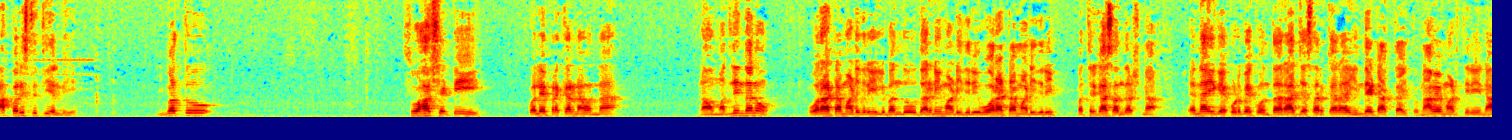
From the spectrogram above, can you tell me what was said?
ಆ ಪರಿಸ್ಥಿತಿಯಲ್ಲಿ ಇವತ್ತು ಸುಹಾಸ್ ಶೆಟ್ಟಿ ಕೊಲೆ ಪ್ರಕರಣವನ್ನ ನಾವು ಮೊದಲಿಂದನೂ ಹೋರಾಟ ಮಾಡಿದ್ರಿ, ಇಲ್ಲಿ ಬಂದು ಧರಣಿ ಮಾಡಿದಿರಿ, ಹೋರಾಟ ಮಾಡಿದಿರಿ, ಪತ್ರಿಕಾ ಸಂದರ್ಶನ ಎನ್ಐಗೆ ಕೊಡಬೇಕು ಅಂತ ರಾಜ್ಯ ಸರ್ಕಾರ ಹಿಂದೇಟ್ ಆಗ್ತಾ ಇತ್ತು. ನಾವೇ ಮಾಡ್ತೀರಿ, ನಾವೇ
